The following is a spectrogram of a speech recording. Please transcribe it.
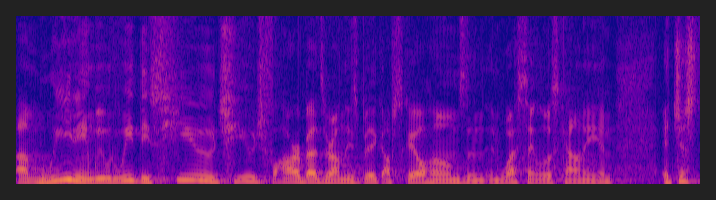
Um, weeding, we would weed these huge, huge flower beds around these big upscale homes in, in West St. Louis County. And it just,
